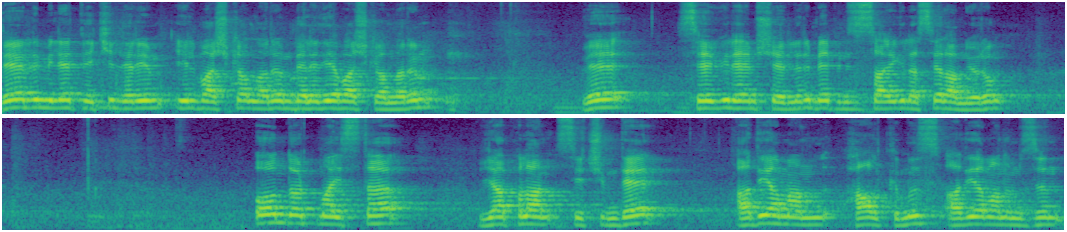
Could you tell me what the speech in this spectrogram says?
değerli milletvekillerim, il başkanlarım, belediye başkanlarım ve sevgili hemşehrilerim hepinizi saygıyla selamlıyorum. 14 Mayıs'ta yapılan seçimde Adıyaman halkımız, Adıyaman'ımızın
